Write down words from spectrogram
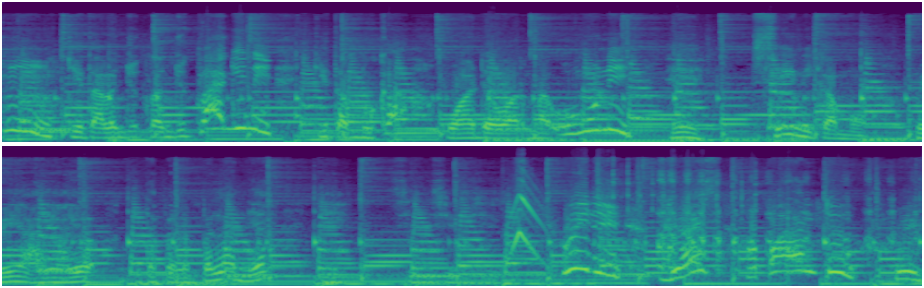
hmm, kita lanjut, lanjut lagi nih. Kita buka wadah warna ungu nih. Eh, sini kamu. Wih, ayo, ayo. Kita pelan-pelan ya. Eh, sini, sini, sini. Wih deh, guys, apaan tuh? Wih,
